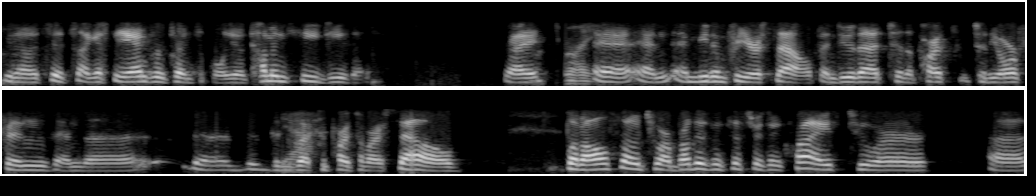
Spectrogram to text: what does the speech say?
You know, it's it's I guess the Andrew principle. You know, come and see Jesus. right? Right. And, and, and meet them for yourself, and do that to the parts to the orphans and the the, the, the Yeah. neglected parts of ourselves, but also to our brothers and sisters in Christ who are uh,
